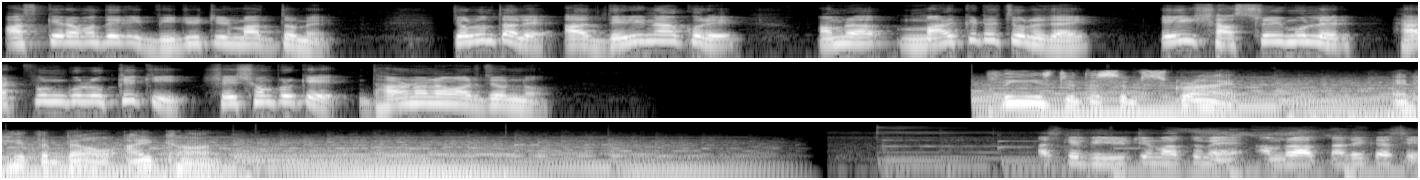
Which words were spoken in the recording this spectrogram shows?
আজকের আমাদের এই ভিডিওটির মাধ্যমে। চলুন তাহলে আর দেরি না করে আমরা মার্কেটে চলে যাই এই সাশ্রয়ী মূল্যের হেডফোনগুলো কী কী সেই সম্পর্কে ধারণা নেওয়ার জন্য। Please do the subscribe and hit the bell icon. আজকে ভিডিওটির মাধ্যমে আমরা আপনাদের কাছে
